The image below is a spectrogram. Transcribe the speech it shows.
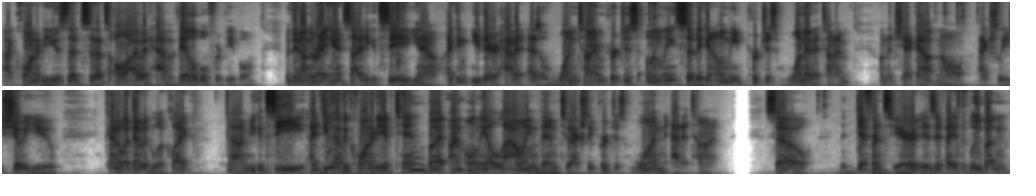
uh, quantities, that, so that's all I would have available for people. But then on the right hand side, you can see, you know, I can either have it as a one-time purchase only, so they can only purchase one at a time on the checkout, and I'll actually show you kind of what that would look like. Um, you can see I do have a quantity of 10, but I'm only allowing them to actually purchase one at a time. So the difference here is if I hit the blue button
